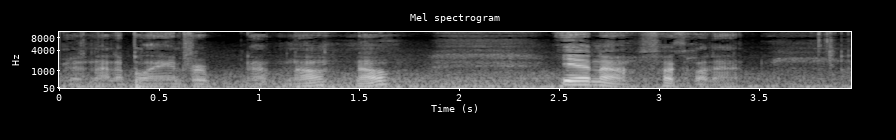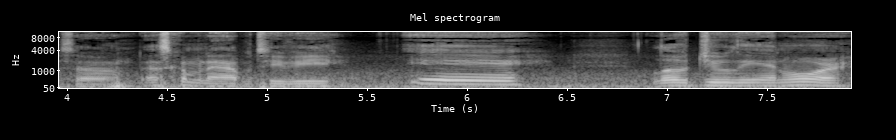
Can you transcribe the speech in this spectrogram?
there's not a plan for. No? No? Yeah, no. Fuck all that. So, that's coming to Apple TV. Yeah. Love Julianne Moore.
